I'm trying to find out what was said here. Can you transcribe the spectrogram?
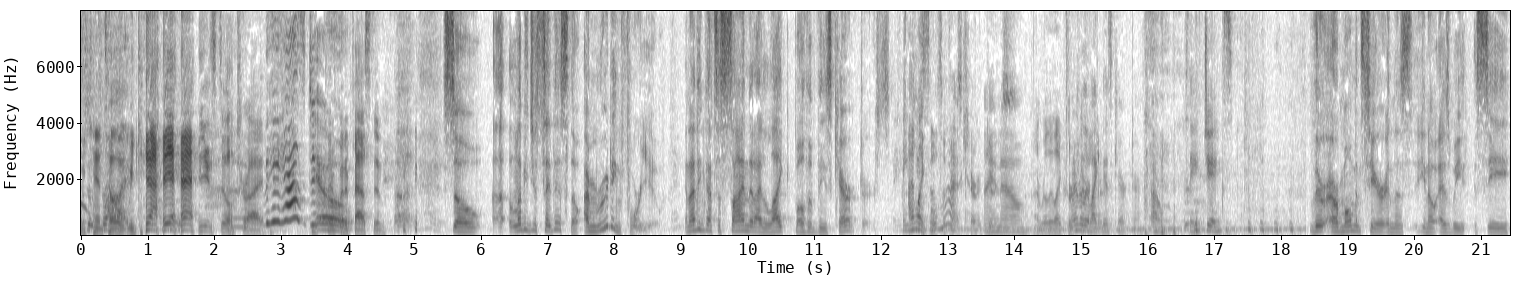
we can't try. tell. We can't. Yeah, you still try. He has to. Can't put it past him. so uh, let me just say this though: I'm rooting for you, and I think that's a sign that I like both of these characters. Thank I like so both much. of these characters. I know. I really like her. I really character. like this character. Oh, see, Jinx. there are moments here in this, you know, as we see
